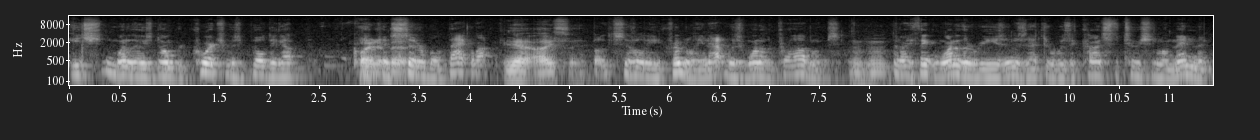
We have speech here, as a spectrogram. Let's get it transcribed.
each one of those numbered courts was building up Quite a bit. considerable backlog yeah, I see. both civilly and criminally, and that was one of the problems. And I think one of the reasons that there was a constitutional amendment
